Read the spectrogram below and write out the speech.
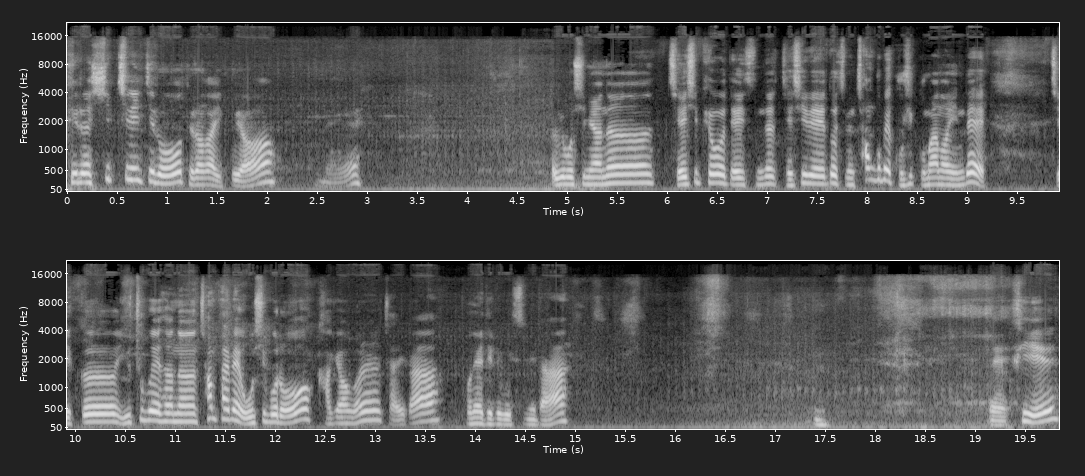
휠은 17인치로 들어가 있고요. 네. 여기 보시면은 제시표 되어 있는데 제시에도 지금 1999만 원인데 지금 유튜브에서는 1850으로 가격을 저희가 보내드리고 있습니다. 음. 네, 휠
